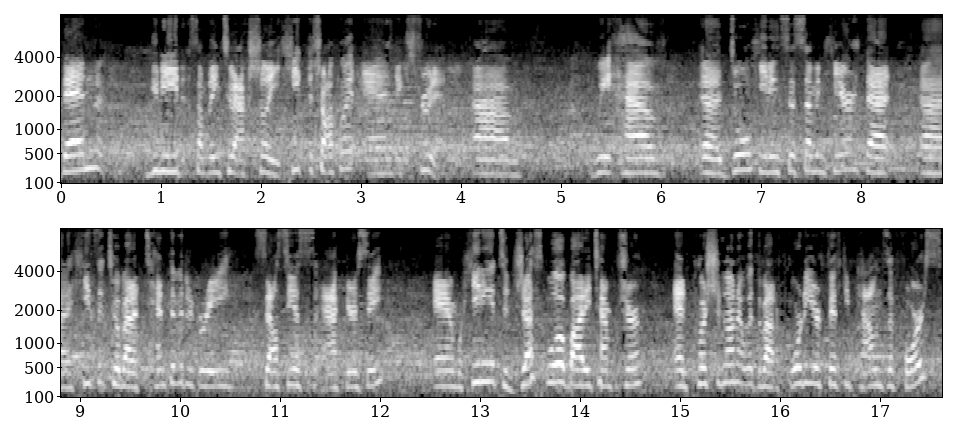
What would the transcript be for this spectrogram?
then you need something to actually heat the chocolate and extrude it. Um, we have a dual heating system in here that uh, heats it to about a tenth of a degree Celsius accuracy, and we're heating it to just below body temperature and pushing on it with about 40 or 50 pounds of force,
